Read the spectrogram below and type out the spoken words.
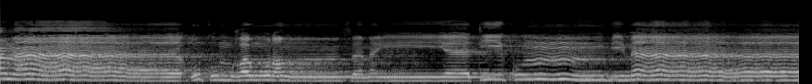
أصبح ماؤكم غورا فمن ياتيكم بماء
